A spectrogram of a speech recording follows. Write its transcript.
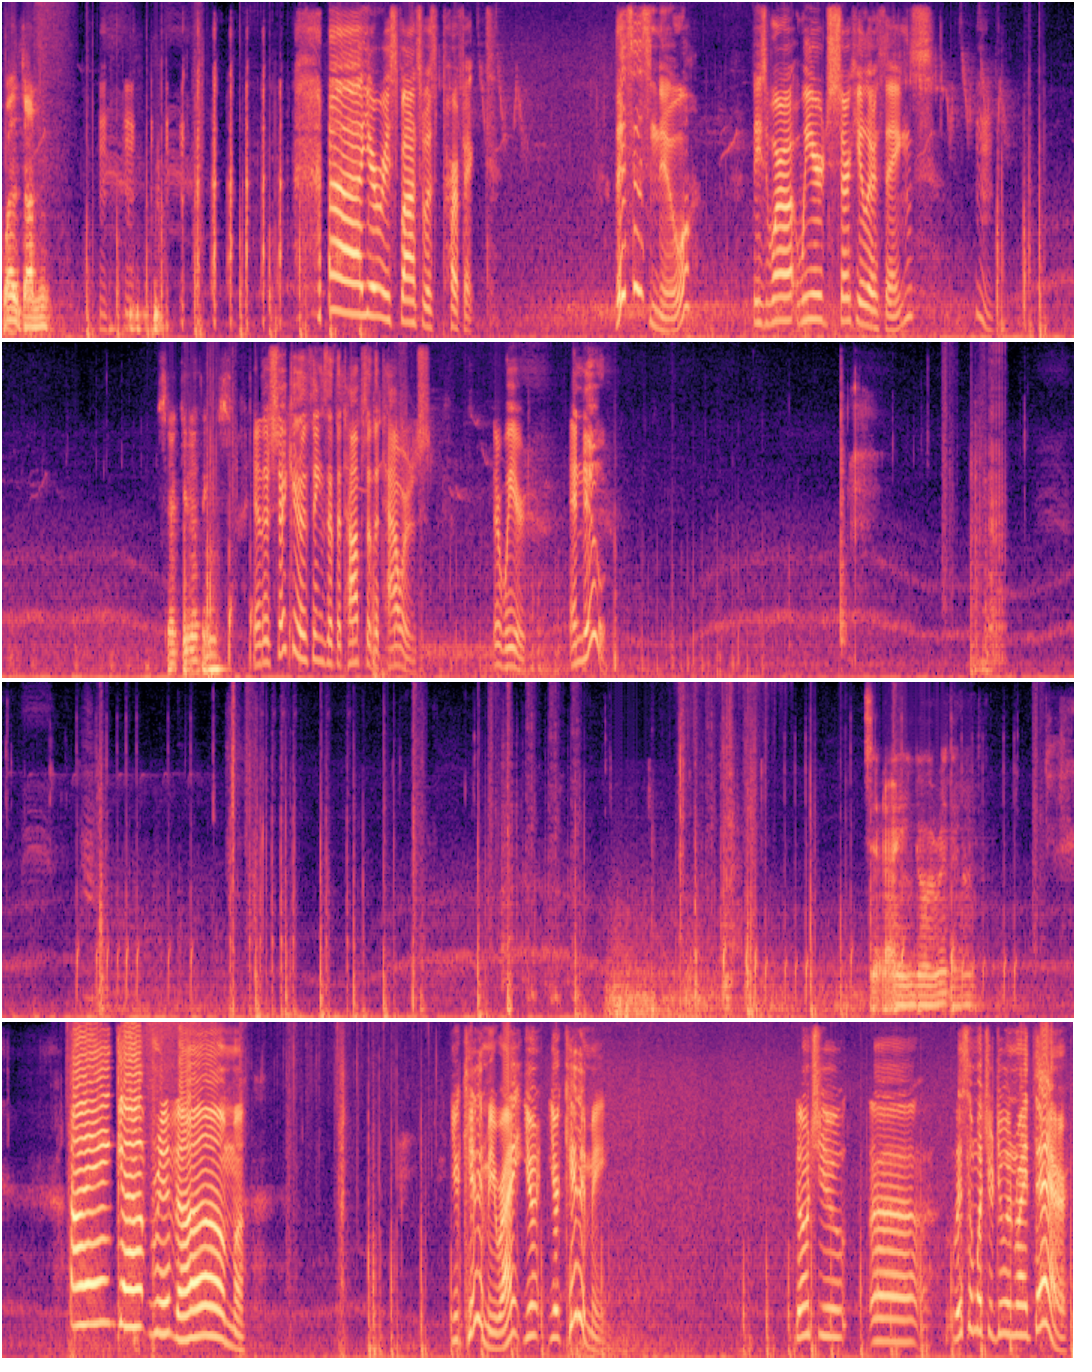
Well done. Ah, your response was perfect. This is new. These were weird circular things. Hmm. Circular things. Yeah, there's circular things at the tops of the towers. They're weird. And new. Said I ain't going rhythm. I ain't rhythm. You're kidding me, right? You're you're kidding me. Don't you uh listen what you're doing right there?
